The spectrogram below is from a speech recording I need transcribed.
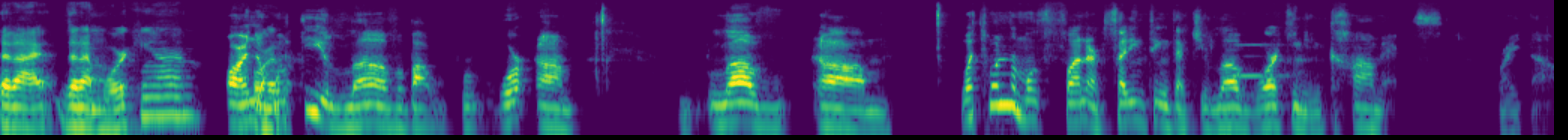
That I that I'm working on. Or no, Or- what do you love about work? Um, love. Um, what's one of the most fun or exciting things that you love working in comics right now?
